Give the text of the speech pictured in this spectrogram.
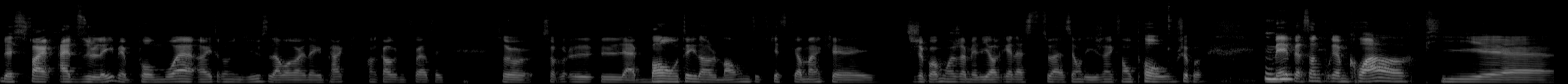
de se faire aduler, mais pour moi, être un dieu, c'est d'avoir un impact, encore une fois, tu sais, sur, sur la bonté dans le monde. Tu sais, qu'est-ce comment que, je sais pas, moi, j'améliorerais la situation des gens qui sont pauvres, je sais pas. Mais Mhm. personne pourrait me croire, puis euh,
